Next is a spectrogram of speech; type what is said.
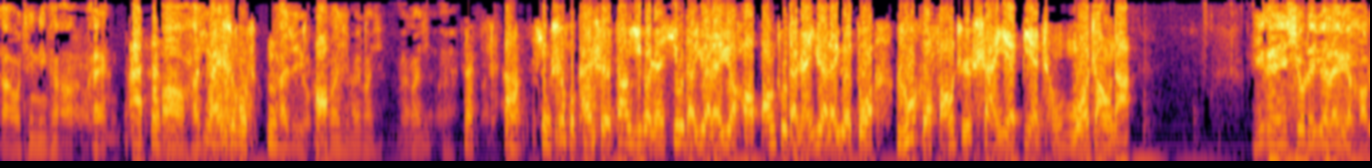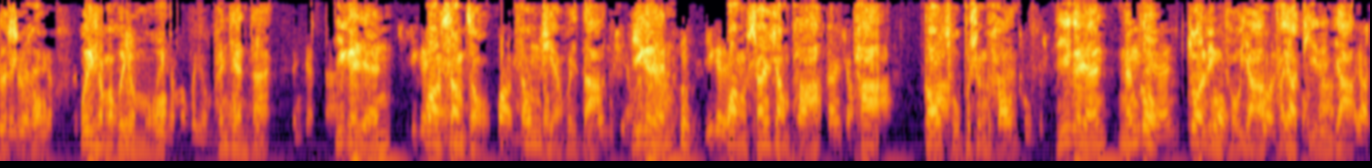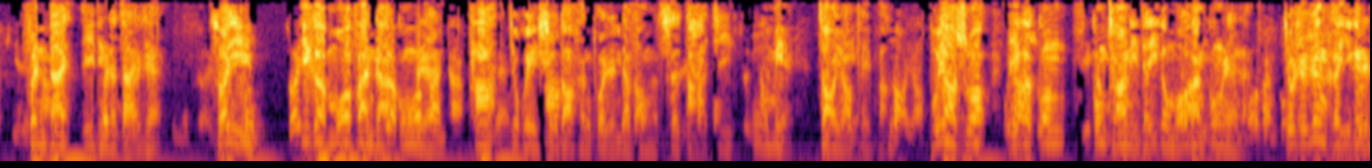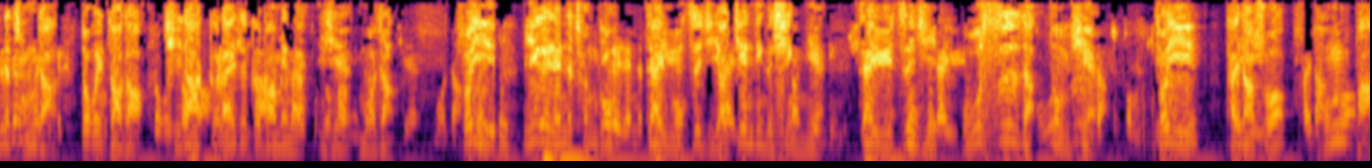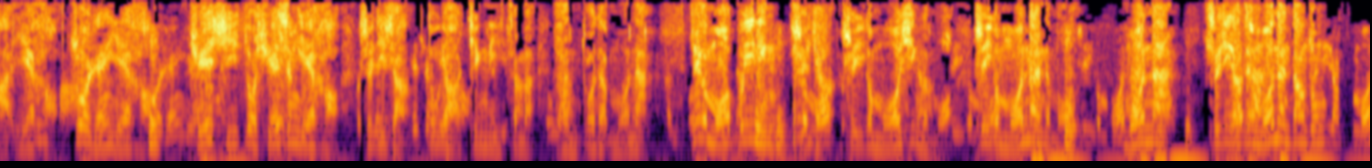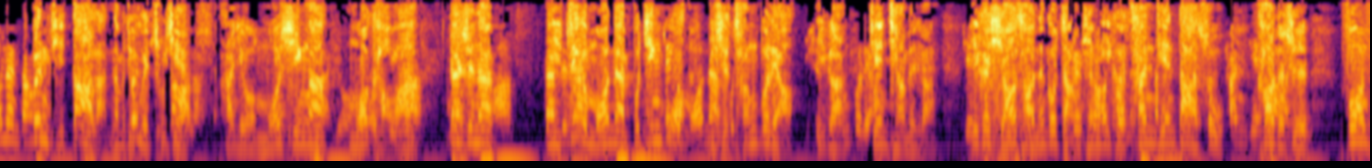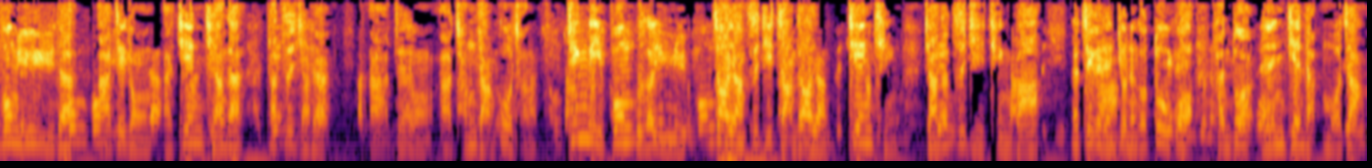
啊，我听听看啊，哎，啊嗯。哦，还是有喂，师傅嗯，还是有，好没关系，没关系，没关系，哎，嗯啊，请师傅开示，当一个人修的越来越好，帮助的人越来越多，如何防止善业变成魔障呢？一个人修的越来越好的时候，为什么会有魔为？什么会有魔很简单，很简单。一个人往上走风险会大。一个人往山上爬他高处不胜寒。一个人能够做领头羊，他要替人家分担一定的责任。所以一个模范的工人，他就会受到很多人的讽刺、打击污蔑、造谣、诽谤。造谣不要说一个工工厂里的一个模范工人了就是任何一个人的成长都会遭到其他各来自各方面的一些魔障。所以一个人的成功在于自己要坚定的信念，在于自己无私。的奉献所以台长说弘法也好，做人也好学习做学生也好，实际上都要经历这么很多的磨难。这个磨不一定嗯是讲是一个魔性的磨是一个，磨难的磨磨难实际上在磨难当中问题大了，那么就会出现啊有魔心啊、有磨考啊。但是呢你这个磨难不经过你是成不了一个坚强的人一棵小草能够长成一棵参天大树，靠的是风风雨雨的啊这种啊坚强的他自己的啊这种啊成长过程，经历风和雨，照样自己长得很坚挺，长得自己挺拔，那这个人就能够度过很多人间的魔障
